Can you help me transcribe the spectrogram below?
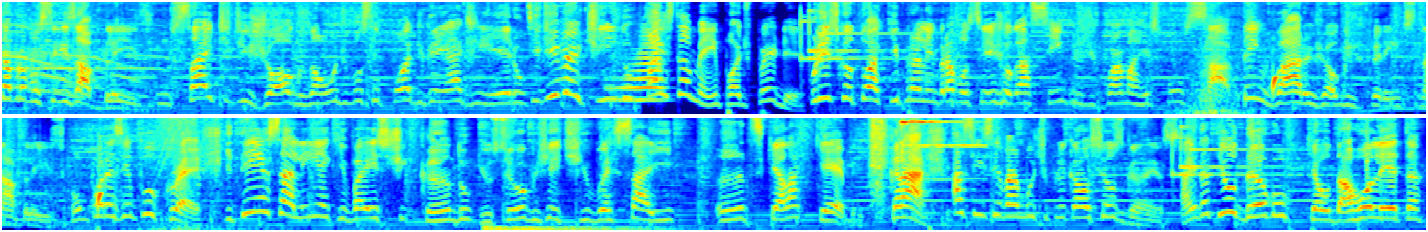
apresentar para vocês a Blaze, um site de jogos onde você pode ganhar dinheiro se divertindo, mas também pode perder. Por isso que eu tô aqui para lembrar você jogar sempre de forma responsável. Tem vários jogos diferentes na Blaze, como por exemplo o Crash, que tem essa linha que vai esticando e o seu objetivo é sair antes que ela quebre. Crash, assim você vai multiplicar os seus ganhos. Ainda tem o Double, que é o da roleta,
